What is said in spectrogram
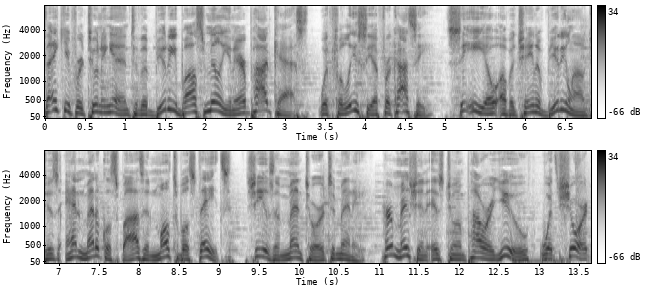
Thank you for tuning in to the Beauty Boss Millionaire podcast with Falicia Fracassi, CEO of a chain of beauty lounges and medical spas in multiple states. She is a mentor to many. Her mission is to empower you with short,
